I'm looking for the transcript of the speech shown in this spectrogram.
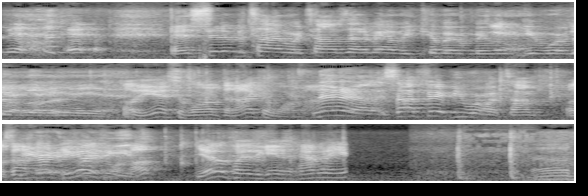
Yeah. and set up a time where Tom's not around. We can come over and yeah, we get warmed yeah, up a little bit. yeah, yeah. Oh, you guys can warm up, then I can warm up. No, no, no. It's not fair if you warm up, Tom. Well, it's not fair if you guys already warm up. You haven't played the games in how many years? Um,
